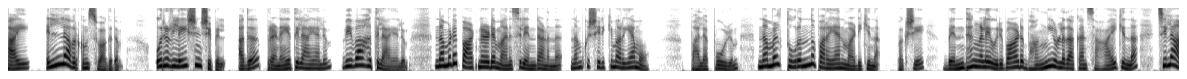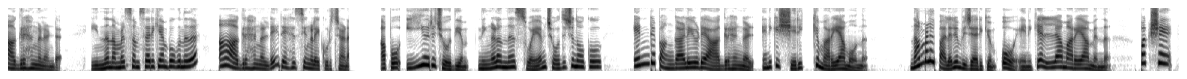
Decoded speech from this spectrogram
Hi എല്ലാവർക്കും സ്വാഗതം. ഒരു റിലേഷൻഷിപ്പിൽ അത് പ്രണയത്തിലായാലും വിവാഹത്തിലായാലും നമ്മുടെ പാർട്ട്ണറുടെ മനസ്സിൽ എന്താണെന്ന് നമുക്ക് ശരിക്കും അറിയാമോ? പലപ്പോഴും നമ്മൾ തുറന്നു പറയാൻ മടിക്കുന്ന പക്ഷേ ബന്ധങ്ങളെ ഒരുപാട് ഭംഗിയുള്ളതാക്കാൻ സഹായിക്കുന്ന ചില ആഗ്രഹങ്ങളുണ്ട്. ഇന്ന് നമ്മൾ സംസാരിക്കാൻ പോകുന്നത് ആ ആഗ്രഹങ്ങളുടെ രഹസ്യങ്ങളെക്കുറിച്ചാണ്. അപ്പോ ഈയൊരു ചോദ്യം നിങ്ങളൊന്ന് സ്വയം ചോദിച്ചു നോക്കൂ. എന്റെ പങ്കാളിയുടെ ആഗ്രഹങ്ങൾ എനിക്ക് ശരിക്കും അറിയാമോന്ന് നമ്മൾ പലരും വിചാരിക്കും ഓ എനിക്ക് എല്ലാം അറിയാമെന്ന്. പക്ഷേ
